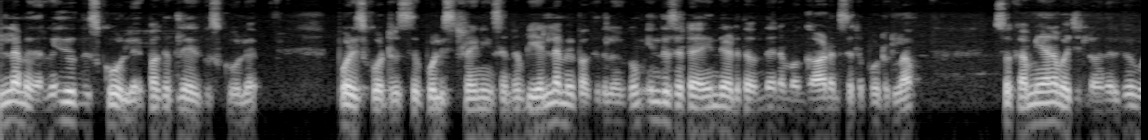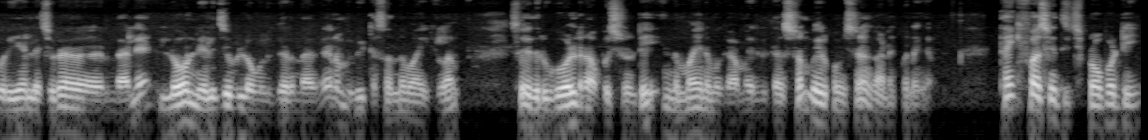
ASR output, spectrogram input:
எல்லாமே இருக்கும். இது வந்து ஸ்கூலு பக்கத்துலேயே இருக்குது school police quarters police training centre இப்படி எல்லாமே பக்கத்தில் இருக்கும். இந்த செட்டை இந்த இடத்த வந்து நம்ம கார்டன் செட்டை போட்டுக்கலாம். ஸோ கம்மியான பட்ஜெட்டில் வந்திருக்கு. ஒரு ஏழு லட்ச ரூபா இருந்தாலே லோன் எலிஜிபிள் உங்களுக்கு இருந்தாங்க நம்ம வீட்டை சொந்தமாக்கிக்கலாம். ஸோ இது ஒரு கோல்டன் ஆப்பர்ச்சுனிட்டி இந்த மாதிரி நமக்கு அமைக்கிறது கஷ்டம். விருப்பம் கான்டெக்ட் பண்ணுங்கள் Thank you for seeing this property.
